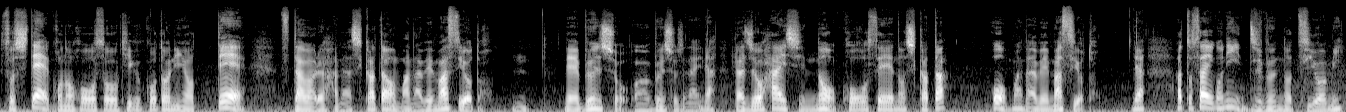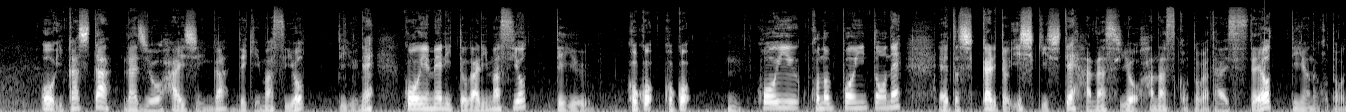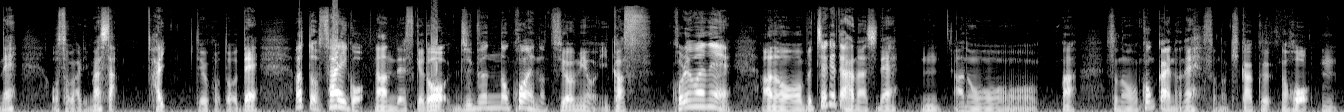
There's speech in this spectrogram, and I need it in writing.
そしてこの放送を聞くことによって伝わる話し方を学べますよと。うん、で文章あ文章じゃないなラジオ配信の構成の仕方を学べますよと。であと最後に自分の強みを生かしたラジオ配信ができますよっていうね。こういうメリットがありますよっていうここここ、うん、こういうこのポイントをね、えーと、しっかりと意識して話すよ。話すことが大切だよっていうようなことをね教わりました。はい。ということであと最後なんですけど自分の声の強みを生かす。これはねあのぶっちゃけた話ね。うん。あのー、まあその今回のねその企画の方、うん、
